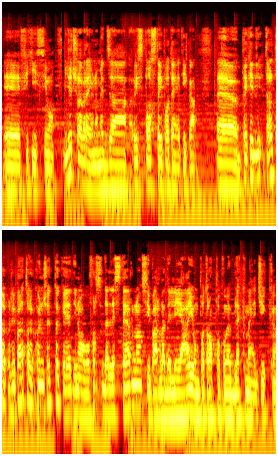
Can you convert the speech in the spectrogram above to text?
e fichissimo. Io ce l'avrei una mezza risposta ipotetica, eh, perché tra l'altro riparto dal concetto che di nuovo forse dall'esterno si parla delle AI un po' troppo come Black Magic,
